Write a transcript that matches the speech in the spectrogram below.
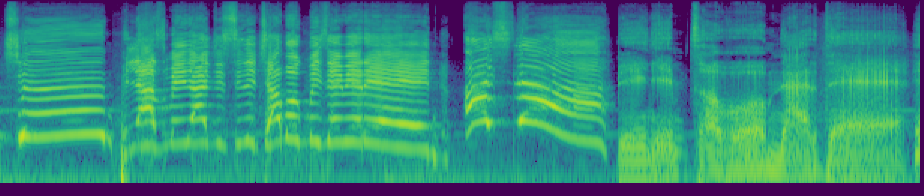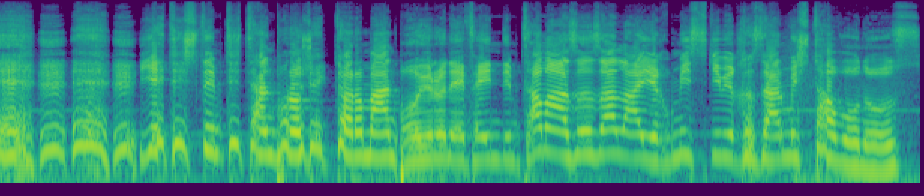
açın. Plazma enerjisini çabuk bize verin. Asla. Benim tavuğum nerede? Yetiştim Titan projektörman. Buyurun efendim tam ağzınıza layık mis gibi kızarmış tavuğunuz.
